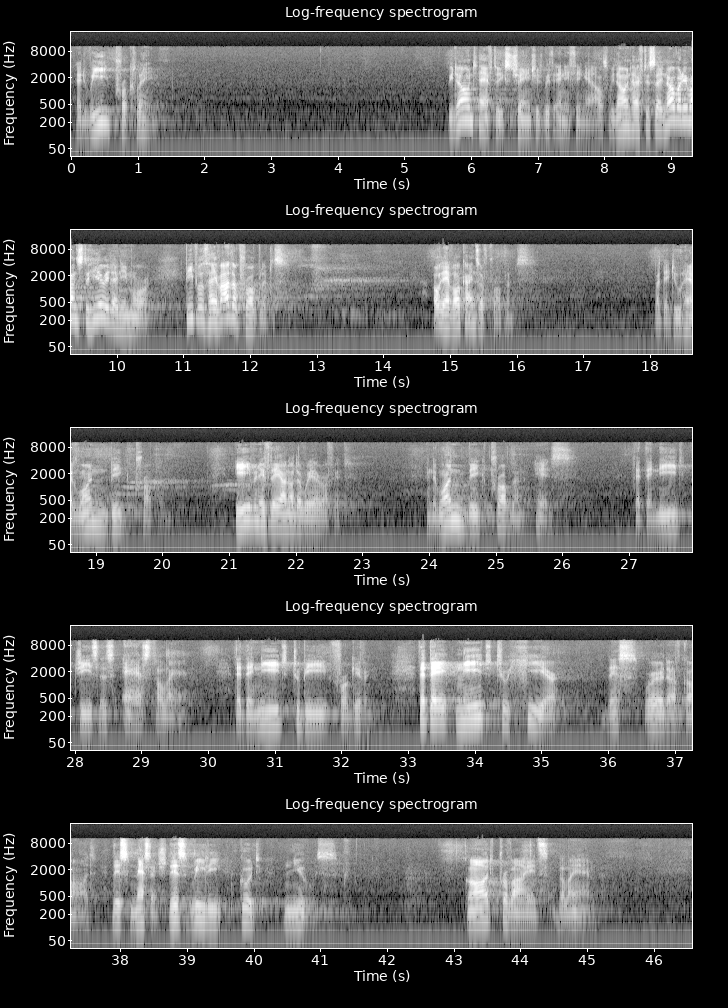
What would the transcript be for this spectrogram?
that we proclaim. We don't have to exchange it with anything else. We don't have to say, nobody wants to hear it anymore. People have other problems. Oh, they have all kinds of problems. But they do have one big problem, even if they are not aware of it. And the one big problem is that they need Jesus as the Lamb, that they need to be forgiven, that they need to hear this Word of God, this message, this really good news. God provides the Lamb.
